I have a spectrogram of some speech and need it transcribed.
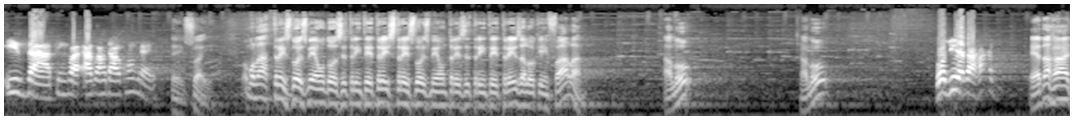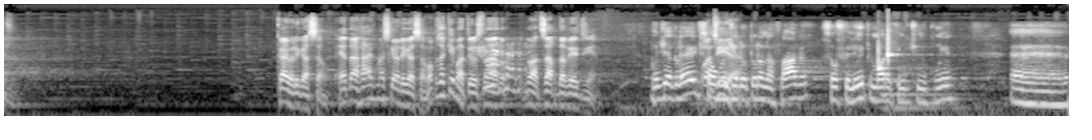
Exato, aguardar o Congresso. É isso aí. Vamos lá, 3261-1233, 3261-1333. Alô, quem fala? Alô? Alô? Bom dia, da rádio. É da rádio. Caiu a ligação. É da rádio, mas caiu a ligação. Vamos aqui, Matheus, na- no, no WhatsApp da Verdinha. Bom dia, Gleidson. Bom Bom dia. dia. doutora Ana Flávia. Sou o Felipe, moro aqui no Tino Cunha. É,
